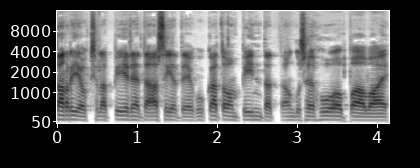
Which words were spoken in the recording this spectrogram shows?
tarjouksella pieneltä asialta joku katon pinta, että onko se huopaa vai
